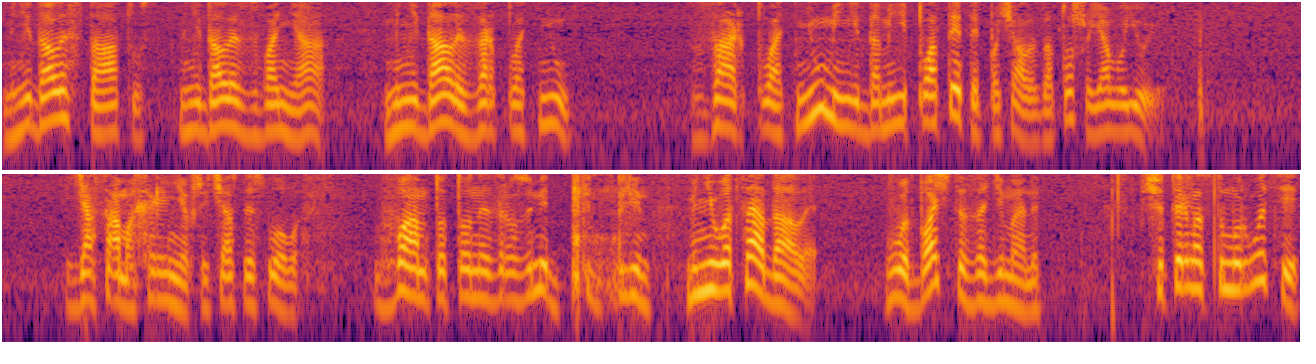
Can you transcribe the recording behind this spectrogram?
мені дали статус, мені дали звання, мені дали зарплатню. Зарплатню мені, мені платити почали за те, що я воюю. Я сам охренівши, чесне слово. Вам то то не зрозуміє. Блін, мені оце дали. От, бачите, заді мене. В 2014 році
